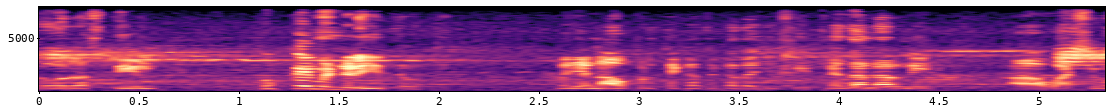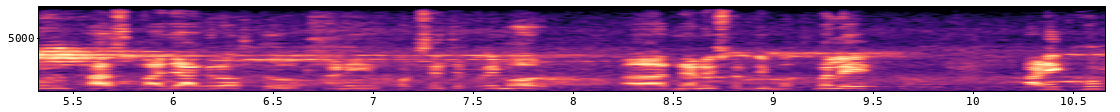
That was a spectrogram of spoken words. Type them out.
गौर असतील खूप काही मंडळी इथं होती. म्हणजे नाव प्रत्येकाचं कदाचित घेतलं जाणार नाही. वाशी म्हणून खास माझा आग्रह असतो आणि पक्षाच्या प्रेमावर ज्ञानेश्वरजी मखमले आणि खूप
